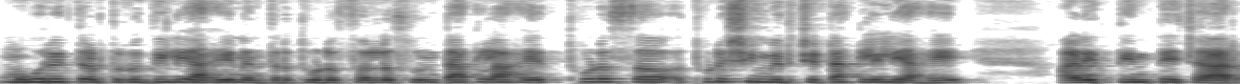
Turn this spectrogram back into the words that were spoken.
मोहरी तडतडू दिली आहे. नंतर थोडंसं लसूण टाकलं आहे. थोडंसं थोडीशी मिरची टाकलेली आहे आणि तीन ते चार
